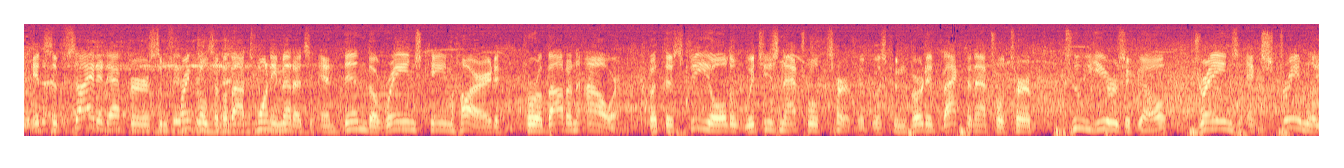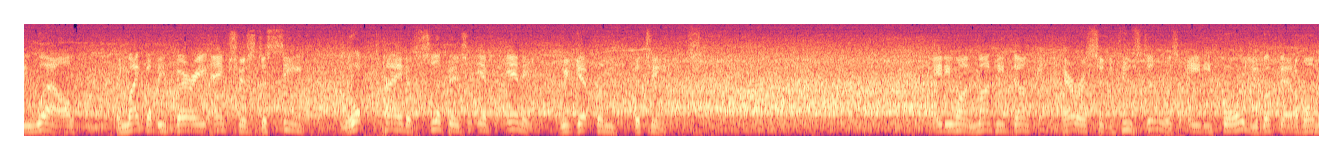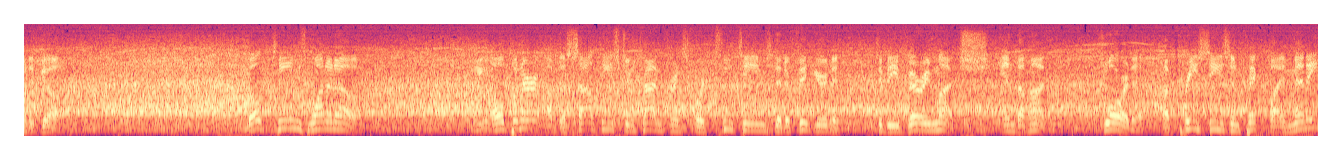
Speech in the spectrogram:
It subsided after some sprinkles of about 20 minutes, and then the range came hard for about an hour. But this field, which is natural turf, it was converted back to natural turf two years ago, drains extremely well, and Mike will be very anxious to see what kind of slippage, if any, we get from the teams. 81, Monty Duncan. Harrison Houston was 84. You looked at a moment ago. Both teams 1-0 the opener of the Southeastern Conference for two teams that have figured to be very much in the hunt. Florida, a preseason pick by many,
